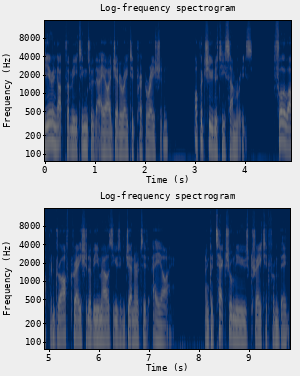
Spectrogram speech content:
gearing up for meetings with AI generated preparation, opportunity summaries, follow up and draft creation of emails using generative AI, and contextual news created from Bing.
